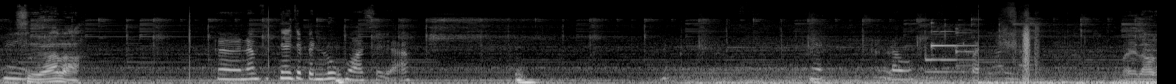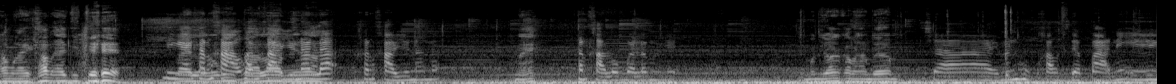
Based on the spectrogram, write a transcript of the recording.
ให้เสือเหรอเออนั่นน่าจะเป็นรูปหัวเสือเนี่ยเราไปเราทำไงครับแอดจีเจ นี่ไงไม่คันขาวเราคันไม่ขาวตาลาดอยู่นั่นนี่นะละคันขาวอยู่นั่นละไหน คันขาวลงไปแล้วเมึงเนี่ยมันย้อนกลับมาทางเดิม ใช่ มันหุบเขาเสือป่านี่เอง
